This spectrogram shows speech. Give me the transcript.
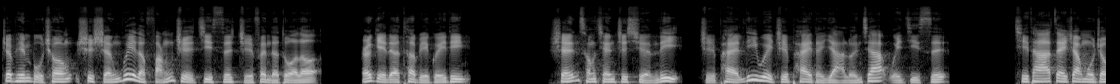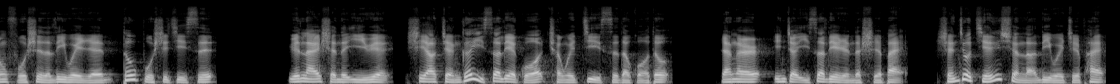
这篇补充是神为了防止祭司职分的堕落。而给的特别规定，神从前只选立指派立位支派的亚伦家为祭司，其他在帐幕中服侍的立位人都不是祭司。原来神的意愿是要整个以色列国成为祭司的国度，然而因着以色列人的失败，神就拣选了立位支派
